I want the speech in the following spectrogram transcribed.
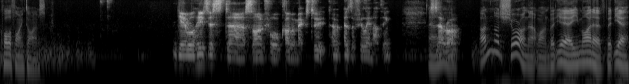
qualifying times. Yeah, well, he's just uh, signed for Club MX too um, as a fill-in, I think. Is that Ah. right? I'm not sure on that one, but yeah, he might have. But yeah,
